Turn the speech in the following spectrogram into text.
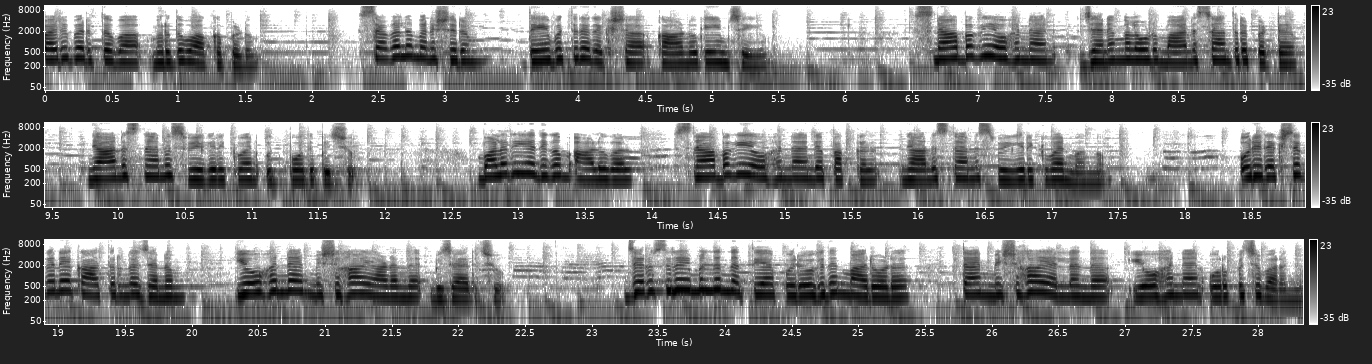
പരിപരുത്തവ മൃദുവാക്കപ്പെടും. സകല മനുഷ്യരും ദൈവത്തിന്റെ രക്ഷ കാണുകയും ചെയ്യും. സ്നാപക യോഹന്നാൻ ജനങ്ങളോട് മാനസാന്തരപ്പെട്ട് ജ്ഞാനസ്നാനം സ്വീകരിക്കുവാൻ ഉദ്ബോധിപ്പിച്ചു. വളരെയധികം ആളുകൾ സ്നാപക യോഹന്നാന്റെ പക്കൽ ജ്ഞാനസ്നാനം സ്വീകരിക്കുവാൻ വന്നു. ഒരു രക്ഷകനെ കാത്തിരുന്ന ജനം യോഹന്നാൻ മിഷഹായാണെന്ന് വിചാരിച്ചു. ജെറുസലേമിൽ നിന്നെത്തിയ പുരോഹിതന്മാരോട് താൻ മിഷഹായല്ലെന്ന് യോഹന്നാൻ ഉറപ്പിച്ചു പറഞ്ഞു.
